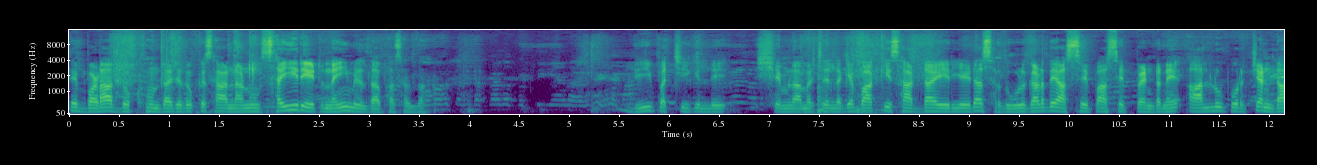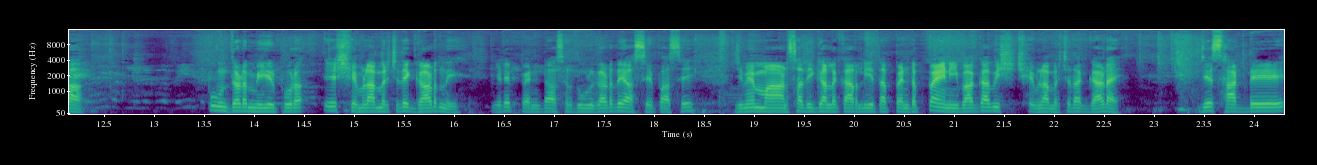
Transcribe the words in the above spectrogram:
ਤੇ ਬੜਾ ਦੁੱਖ ਹੁੰਦਾ ਜਦੋਂ ਕਿਸਾਨਾਂ ਨੂੰ ਸਹੀ ਰੇਟ ਨਹੀਂ ਮਿਲਦਾ ਫਸਲ ਦਾ। 20 25 ਕਿੱਲੇ ਸ਼ਿਮਲਾ ਮਿਰਚ ਦੇ ਲੱਗਿਆ ਬਾਕੀ ਸਾਡਾ ਏਰੀਆ ਜਿਹੜਾ ਸਰਦੂਲਗੜ੍ਹ ਦੇ ਆਸੇ-ਪਾਸੇ ਪਿੰਡ ਨੇ, ਆਲੂਪੁਰ, ਝੰਡਾ, ਭੂੰਦੜ, ਮੀਰਪੁਰ, ਇਹ ਸ਼ਿਮਲਾ ਮਿਰਚ ਦੇ ਗੜ੍ਹ ਨੇ ਜਿਹੜੇ ਪਿੰਡ ਆ ਸਰਦੂਲਗੜ੍ਹ ਦੇ ਆਸੇ-ਪਾਸੇ। ਜਿਵੇਂ ਮਾਨਸਾ ਦੀ ਗੱਲ ਕਰ ਲਈਏ ਤਾਂ ਪਿੰਡ ਭੈਣੀ ਬਾਗਾ ਵੀ ਸ਼ਿਮਲਾ ਮਿਰਚ ਦਾ ਗੜ੍ਹ ਹੈ। ਜੇ ਸਾਡੇ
